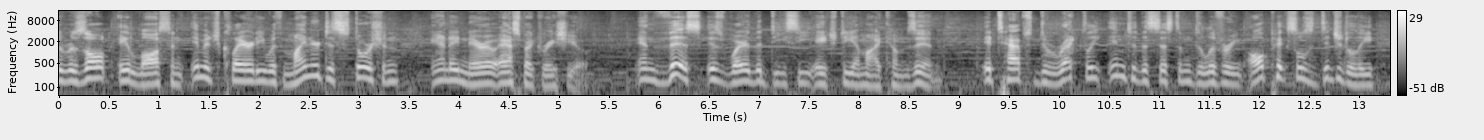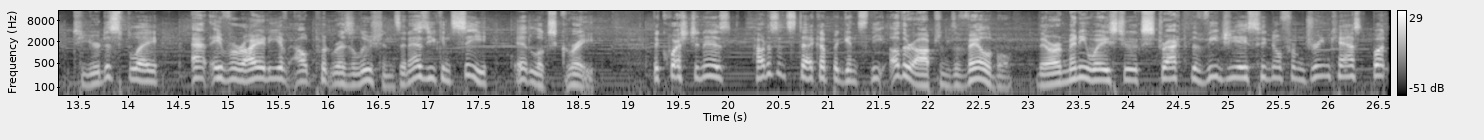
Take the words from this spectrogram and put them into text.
The result, a loss in image clarity with minor distortion and a narrow aspect ratio. And this is where the DC HDMI comes in. It taps directly into the system, delivering all pixels digitally to your display at a variety of output resolutions, and as you can see, it looks great. The question is, how does it stack up against the other options available? There are many ways to extract the VGA signal from Dreamcast, but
